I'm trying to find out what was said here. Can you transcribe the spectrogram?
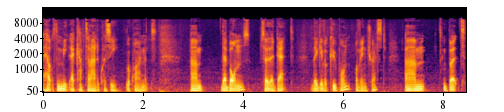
helps them meet their capital adequacy requirements. Um, they're bonds, so they're debt. They give a coupon of interest. Um, but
